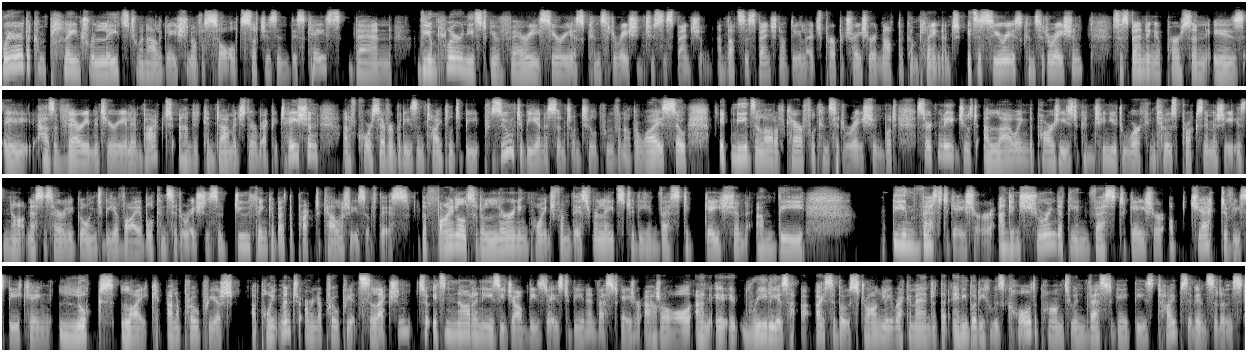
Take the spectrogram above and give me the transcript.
Where the complaint relates to an allegation of assault, such as in this case, then the employer needs to give very serious consideration to suspension, and that's suspension of the alleged perpetrator, not the complainant. It's a serious consideration. Suspending a person is a has a very material impact, and it can damage their reputation. And of course, everybody's entitled to be presumed to be innocent until proven otherwise. So it needs a lot of careful consideration. But certainly, just allowing the parties to continue to work in close proximity is not necessarily going to be a viable consideration. So do think about the practicalities of this. The final sort of learning point from this relates to the investigation and the the investigator and ensuring that the investigator, objectively speaking, looks like an appropriate appointment or an appropriate selection. So it's not an easy job these days to be an investigator at all. And it, it, really is, I suppose, strongly recommended that anybody who is called upon to investigate these types of incidents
